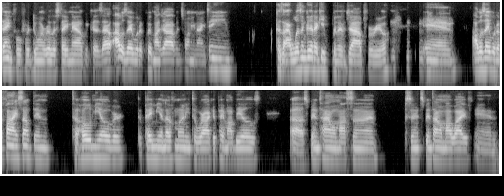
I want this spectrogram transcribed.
thankful for doing real estate now because I, I was able to quit my job in 2019 because I wasn't good at keeping a job for real. and I was able to find something to hold me over, to pay me enough money to where I could pay my bills, uh, spend time with my son, spend, spend time with my wife, and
